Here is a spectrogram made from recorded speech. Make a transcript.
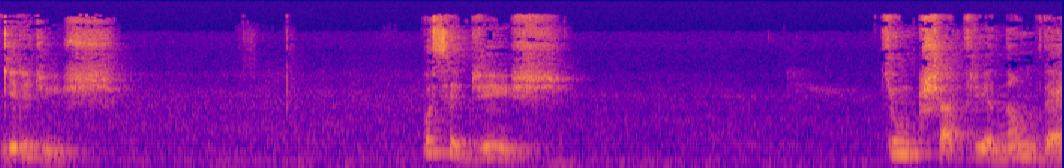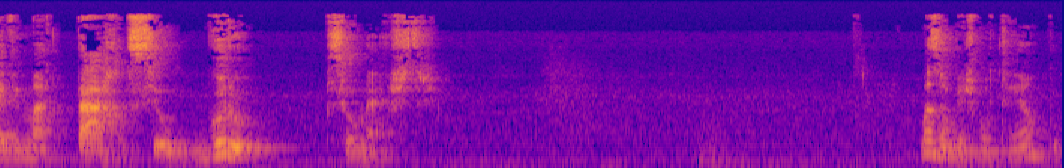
e ele diz, você diz que um kshatriya não deve matar o seu guru, seu mestre. Mas ao mesmo tempo,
